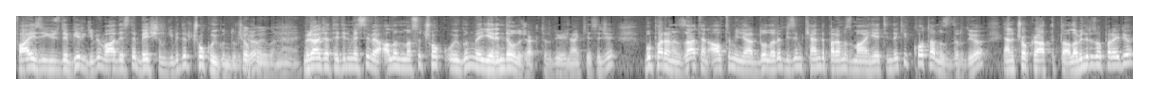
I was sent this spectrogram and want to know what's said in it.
Faizi yüzde bir gibi, vadesi de 5 yıl gibidir. Çok uygundur Çok diyor. uygun, evet. Müracaat edilmesi ve alınması çok uygun ve yerinde olacaktır diyor İlhan Kesici. Bu paranın zaten 6 milyar doları bizim kendi paramız mahiyetindeki kotamızdır diyor. Yani çok rahatlıkla alabiliriz o parayı diyor.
